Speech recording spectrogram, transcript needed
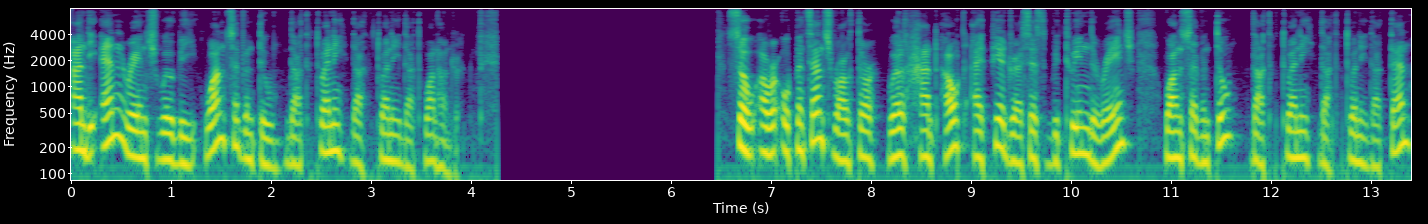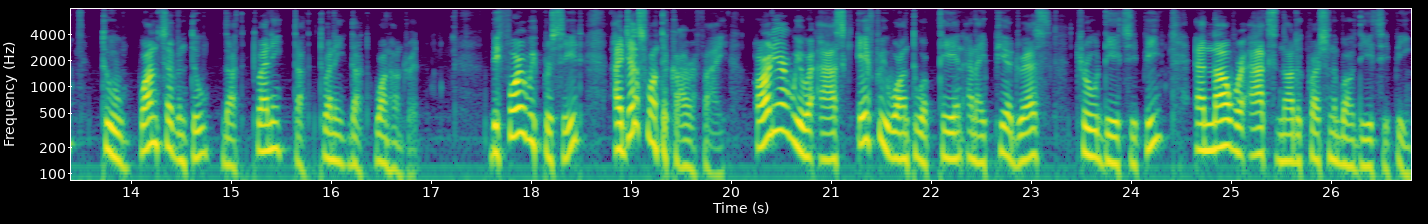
and the end range will be 172.20.20.100. So our OPNsense router will hand out IP addresses between the range 172.20.20.10 to 172.20.20.100. Before we proceed, I just want to clarify. Earlier we were asked if we want to obtain an IP address through DHCP, and now we're asked another question about DHCP.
